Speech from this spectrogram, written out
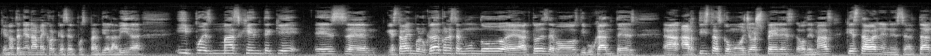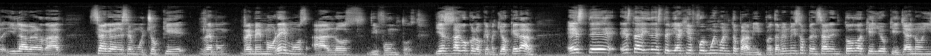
que no tenía nada mejor que hacer pues perdió la vida. Y pues más gente que es, eh, estaba involucrada con este mundo, eh, actores de voz, dibujantes, artistas como George Pérez o demás que estaban en ese altar y la verdad se agradece mucho que rememoremos a los difuntos y eso es algo con lo que me quiero quedar. Este, esta ida, este viaje fue muy bonito para mí, pero también me hizo pensar en todo aquello que ya no he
